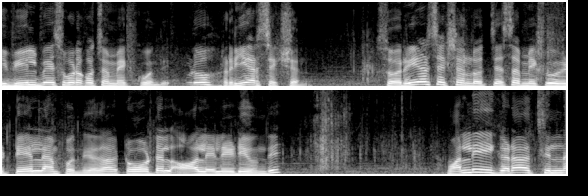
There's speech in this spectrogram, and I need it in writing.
ఈ వీల్ బేస్ కూడా కొంచెం ఎక్కువ ఉంది. ఇప్పుడు రియర్ సెక్షన్ సో రియర్ సెక్షన్లో వచ్చేస్తే మీకు టేల్ ల్యాంప్ ఉంది కదా టోటల్ ఆల్ ఎల్ఈడి ఉంది. మళ్ళీ ఇక్కడ చిన్న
